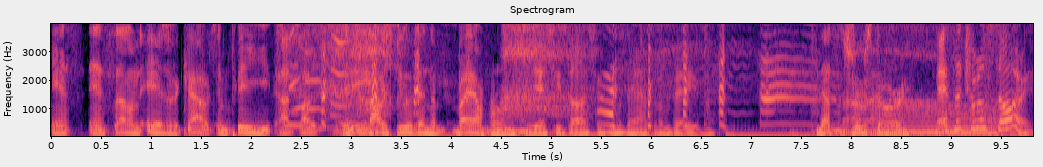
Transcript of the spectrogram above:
s- and sat on the edge of the couch and peed. I thought, thought she was in the bathroom. Yes, she thought she was in the bathroom, baby. That's a true story. That's a true story.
